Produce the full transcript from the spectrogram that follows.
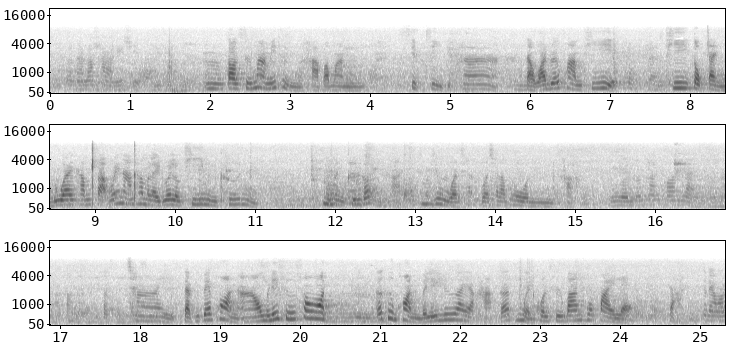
ๆตอนนั้นราคานี่เฉียดที่สุดอมตอนซื้อมาไม่ถึงค่ะประมาณ 14-15 แต่ว่าด้วยความที่ที่ตกแต่งด้วยทำสระว่ายน้ำทำอะไรด้วยแล้วที่มันขึ้นที่มันขึ้นก็ขายอยู่วัชวัชรพลค่ะ เงินค่อนข้างก้อนใหญ่เลยนะคะตอนนั้นตัดสินใจใช่ แต่พี่เป้ผ่อนเอาไม่ได้ซื้อสด ก็คือผ่อนไปเรื่อยๆอะค่ะ ก็เหมือนคนซื้อบ้านทั่วไปแหละจ้ะแสดงว่า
